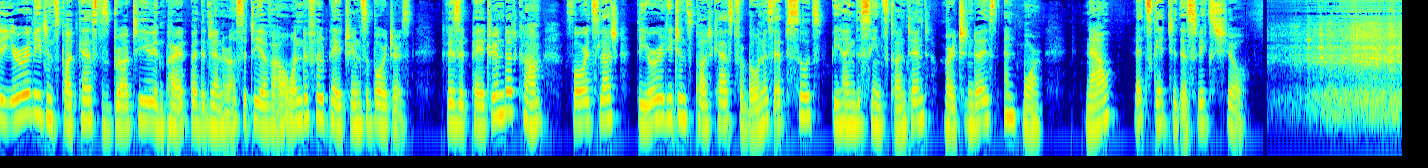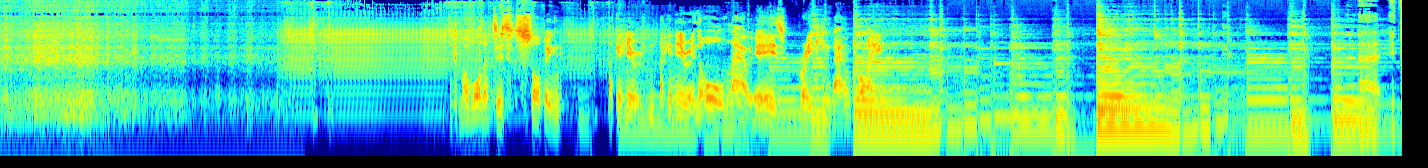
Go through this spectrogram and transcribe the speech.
The EuroLegions podcast is brought to you in part by the generosity of our wonderful Patreon supporters. Visit patreon.com forward slash the EuroLegions podcast for bonus episodes, behind the scenes content, merchandise, and more. Now, let's get to this week's show. My wallet is sobbing. I can hear it. I can hear it in the hall now. It is breaking down, crying.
